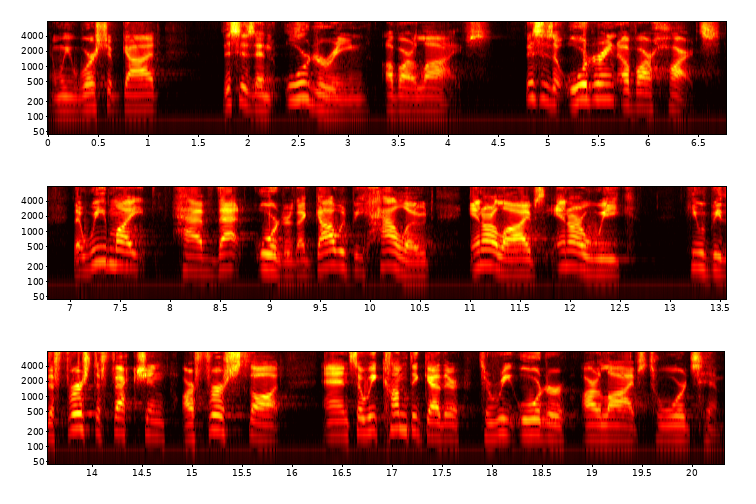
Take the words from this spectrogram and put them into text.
and we worship God, this is an ordering of our lives. This is an ordering of our hearts, that we might have that order, that God would be hallowed in our lives, in our week. He would be the first affection, our first thought. And so we come together to reorder our lives towards Him.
